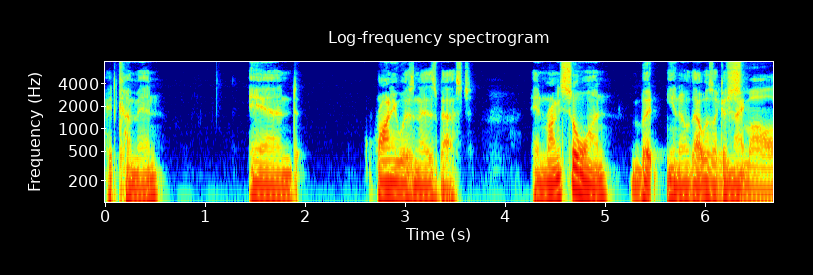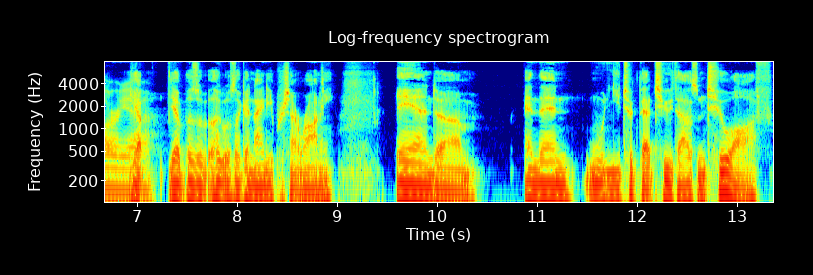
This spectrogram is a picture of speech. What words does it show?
had come in, and Ronnie wasn't at his best, and Ronnie still won, but you know that was like was a ni- smaller, yeah. Yep. Yep. It was, it was like a 90% Ronnie. And, um, and then when you took that 2002 off,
